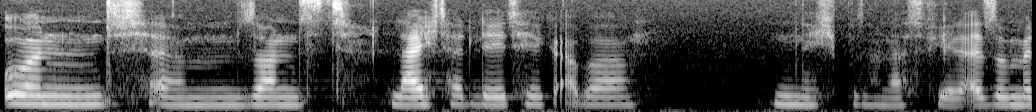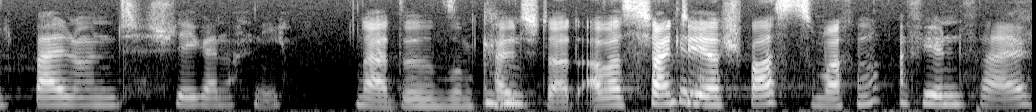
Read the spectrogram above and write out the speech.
Und ähm, sonst Leichtathletik, aber nicht besonders viel. Also mit Ball und Schläger noch nie. Na, das ist so ein Kaltstart. Aber es scheint dir Genau. ja Spaß zu machen. Auf jeden Fall.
